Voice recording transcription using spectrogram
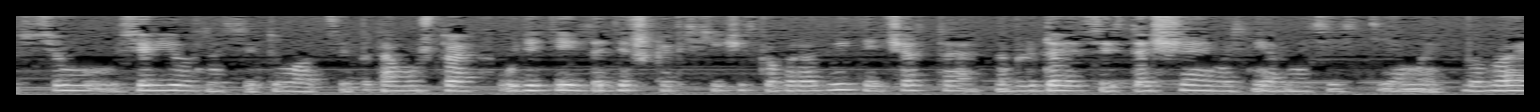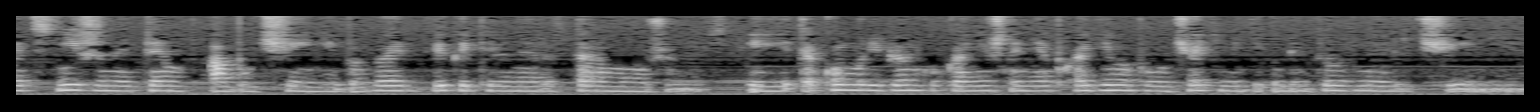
всю серьезность ситуации, потому что у детей с задержкой психического развития часто наблюдается истощаемость нервной системы, бывает сниженный темп обучения, бывает двигательная расторможенность. И такому ребенку, конечно, необходимо получать медикаментозное лечение.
